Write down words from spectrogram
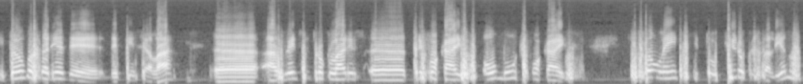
Então eu gostaria de, de pincelar Uh, as lentes intraoculares uh, trifocais ou multifocais, são lentes que tu tira o cristalino,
